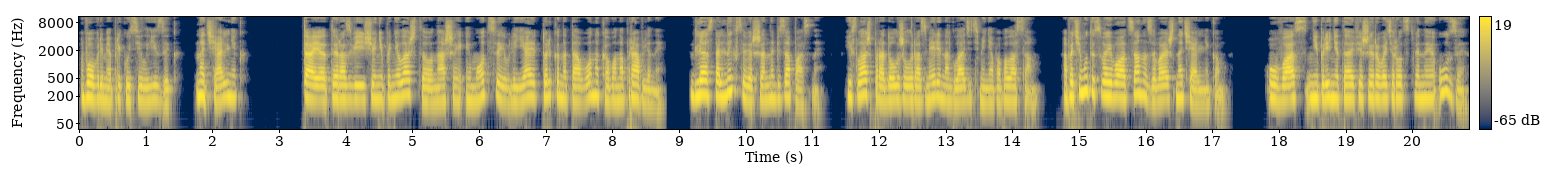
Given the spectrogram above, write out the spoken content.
Вовремя прикусил язык. Начальник. «Тая, ты разве еще не поняла, что наши эмоции влияют только на того, на кого направлены? Для остальных совершенно безопасны». Ислаш продолжил размеренно гладить меня по волосам. «А почему ты своего отца называешь начальником? У вас не принято афишировать родственные узы?»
